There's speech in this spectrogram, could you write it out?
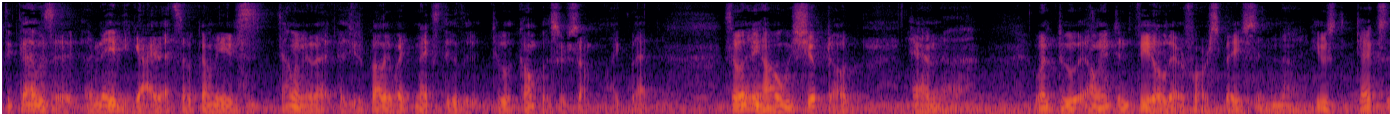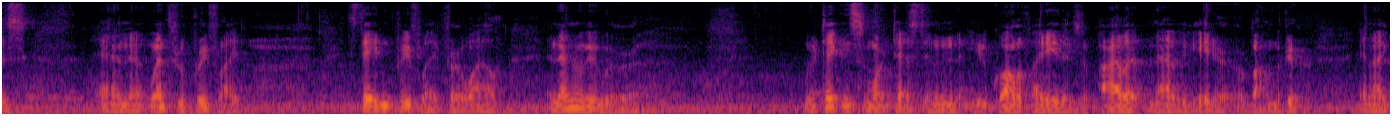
the guy was a, a Navy guy. That's how come he was telling me that because you're probably right next to the to a compass or something like that. So anyhow, we shipped out and uh, went to Ellington Field Air Force Base in uh, Houston, Texas, and uh, went through pre-flight. Stayed in pre-flight for a while, and then we were. We were taking some more tests, and you qualified either as a pilot, navigator, or bombardier. And I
